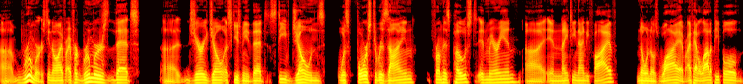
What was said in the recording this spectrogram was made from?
uh, rumors. You know, I've I've heard rumors that uh, Jerry Jones, excuse me, that Steve Jones was forced to resign from his post in Marion uh, in 1995. No one knows why. I've, I've, had a lot of people,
